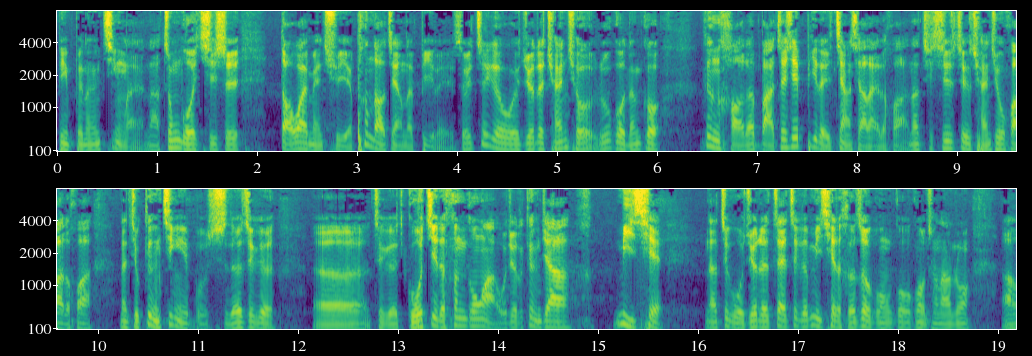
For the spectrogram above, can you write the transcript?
并不能进来。那中国其实到外面去也碰到这样的壁垒，所以这个我觉得全球如果能够更好的把这些壁垒降下来的话，那其实这个全球化的话，那就更进一步使得这个呃这个国际的分工啊，我觉得更加密切。那这个我觉得，在这个密切的合作过过过程当中，啊，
